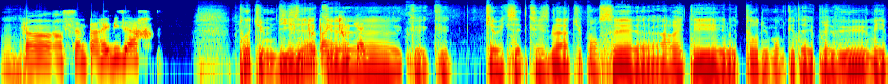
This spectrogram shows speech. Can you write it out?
Mhm. Enfin, ça me paraît bizarre. Toi, tu me disais que, que- qu'avec cette crise-là, tu pensais euh, arrêter le tour du monde que tu avais prévu, mais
